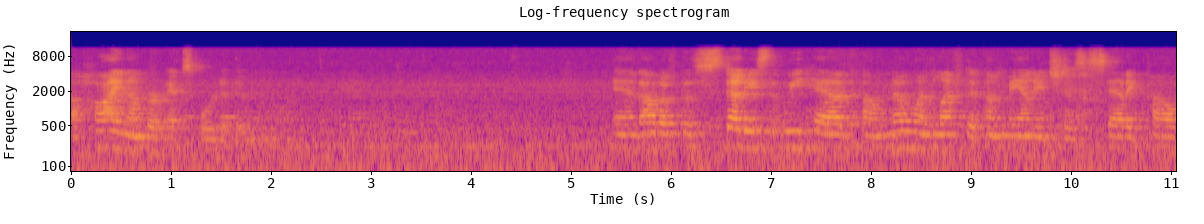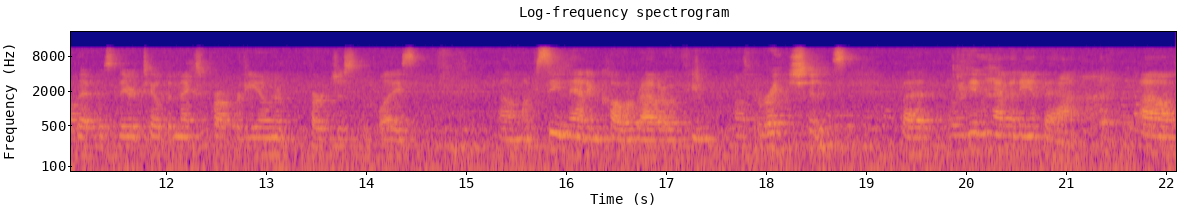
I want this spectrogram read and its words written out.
a high number exported their manure. And out of the studies that we had, um, no one left it unmanaged as a static pile that was there till the next property owner purchased the place. Um, I've seen that in Colorado, a few operations, but we didn't have any of that. Um,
